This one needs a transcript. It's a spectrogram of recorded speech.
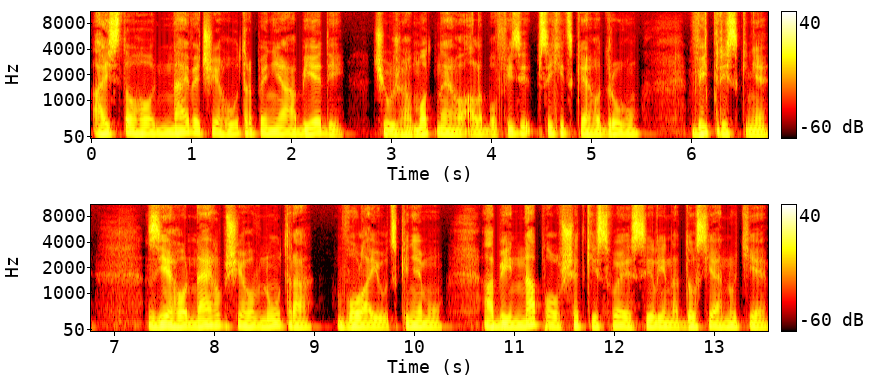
aj z toho najväčšieho utrpenia a biedy, či už hmotného alebo psychického druhu, vytriskne z jeho najhlbšieho vnútra, volajúc k nemu, aby napol všetky svoje sily na dosiahnutie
